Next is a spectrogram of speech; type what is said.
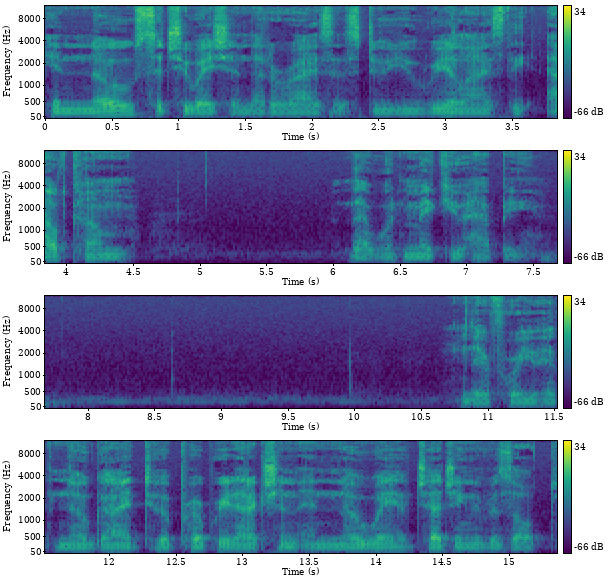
In no situation that arises do you realize the outcome that would make you happy. Therefore you have no guide to appropriate action and no way of judging the result.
